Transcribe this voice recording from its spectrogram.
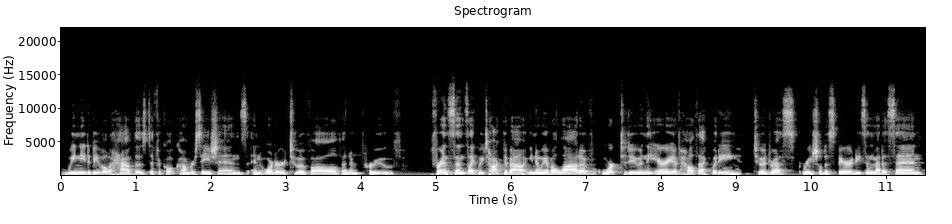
we need to be able to have those difficult conversations in order to evolve and improve. For instance, like we talked about, you know, we have a lot of work to do in the area of health equity to address racial disparities in medicine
